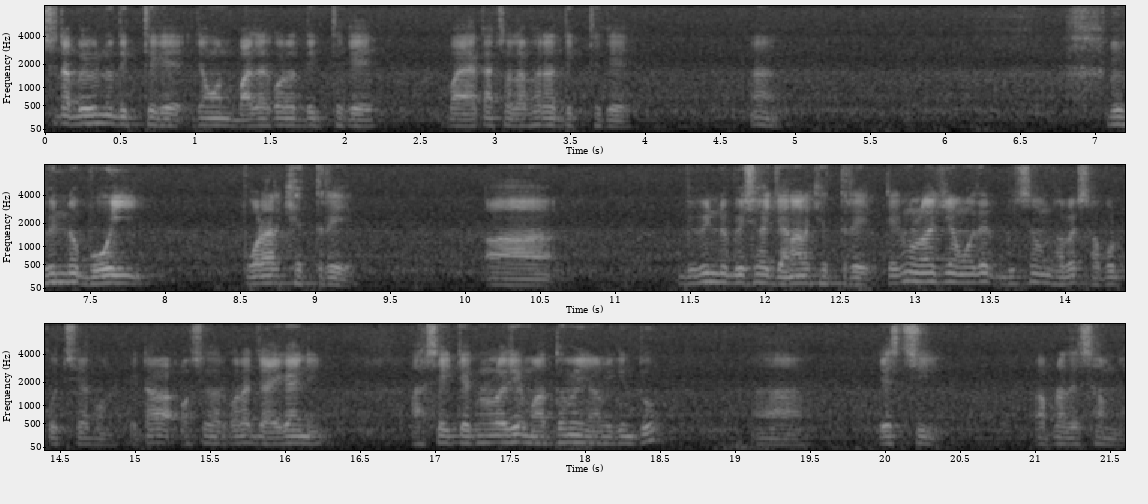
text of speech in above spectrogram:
সেটা বিভিন্ন দিক থেকে, যেমন বাজার করার দিক থেকে বা একা চলাফেরার দিক থেকে হ্যাঁ। বিভিন্ন বই পড়ার ক্ষেত্রে বিভিন্ন বিষয় জানার ক্ষেত্রে টেকনোলজি আমাদের ভীষণভাবে সাপোর্ট করছে এখন। এটা অস্বীকার করার জায়গায় নেই। আর সেই টেকনোলজির মাধ্যমেই আমি কিন্তু এসছি আপনাদের সামনে।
